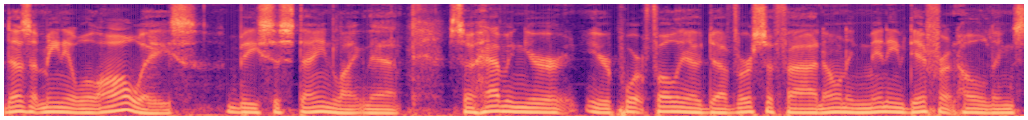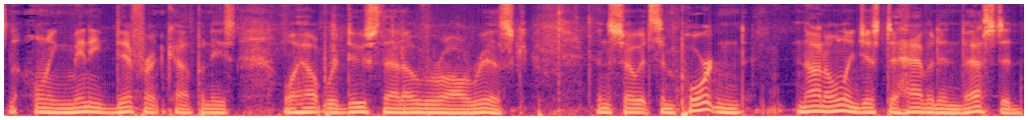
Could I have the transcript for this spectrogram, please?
doesn't mean it will always be sustained like that. So, having your, your portfolio diversified, owning many different holdings, owning many different companies will help reduce that overall risk. And so, it's important not only just to have it invested,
